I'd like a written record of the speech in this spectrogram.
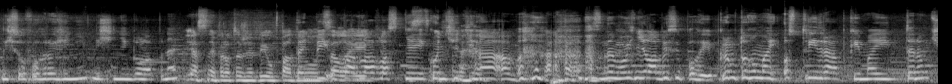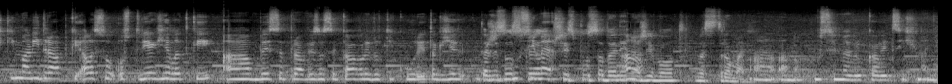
když jsou v ohrožení, když někdo lapne. Jasně, protože by upadlo Teď by celý... upadla vlastně i končetina a znemožnila by si pohyb. Krom toho mají ostrý drápky, mají tenoučký malý drápky, ale jsou ostrý jak žiletky, aby se právě zasekávaly do té kůry, takže Takže jsou musíme... přizpůsobeny na život ve stromech. Ano, ano, musíme v rukavicích na ně.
